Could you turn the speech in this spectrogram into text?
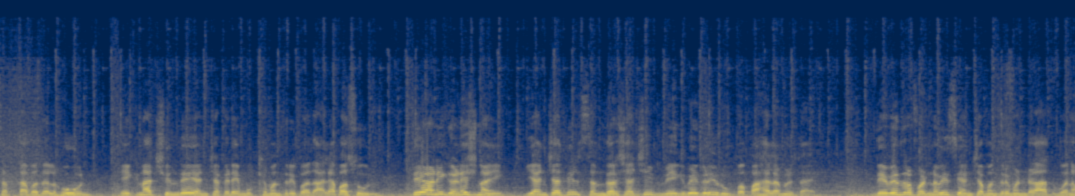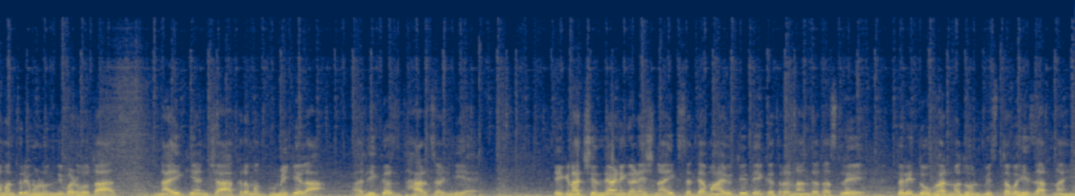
सत्ता बदल होऊन एकनाथ शिंदे यांच्याकडे मुख्यमंत्रीपद आल्यापासून ते आणि गणेश नाईक यांच्यातील संघर्षाची वेगवेगळी रूपं पाहायला मिळत आहेत. देवेंद्र फडणवीस यांच्या मंत्रिमंडळात वनमंत्री म्हणून निवड होताच नाईक यांच्या आक्रमक भूमिकेला अधिकच धार चढली आहे. एकनाथ शिंदे आणि गणेश नाईक सध्या महायुतीत एकत्र नांदत असले तरी दोघांमधून विस्तवही जात नाही.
